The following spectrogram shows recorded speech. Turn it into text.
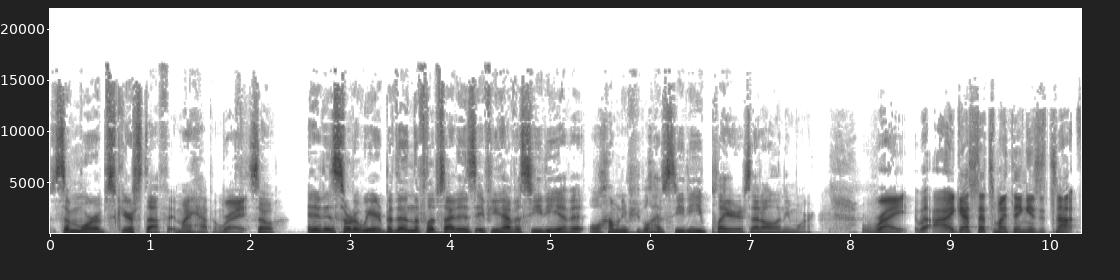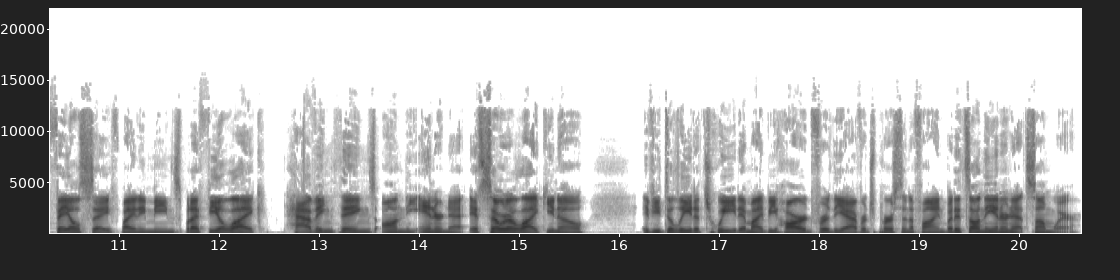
Some more obscure stuff it might happen, with. Right. So it is sort of weird. But then the flip side is if you have a CD of it, well, how many people have CD players at all anymore? Right. But I guess that's my thing is it's not fail safe by any means, but I feel like having things on the internet, it's sort of like, you know, if you delete a tweet, it might be hard for the average person to find, but it's on the internet somewhere.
